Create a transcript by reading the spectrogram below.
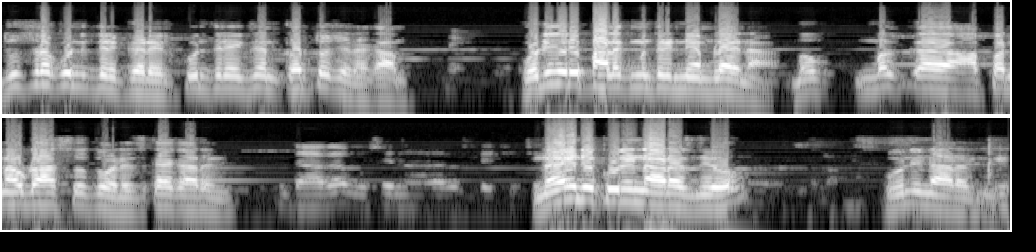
दुसरं कोणीतरी करेल. कोणीतरी एक जण करतोच आहे ना काम. कोणीतरी पालकमंत्री नेमलाय ना. मग मग आपण एवढं असंच होण्याचं काय कारण नाही नाही कोणी नाराज नाही हो. कोणी नाराज नाही.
